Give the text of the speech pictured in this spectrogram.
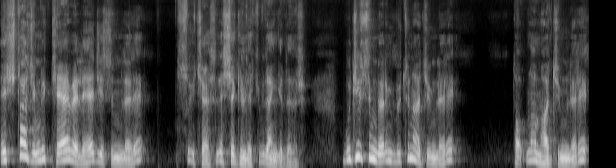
Eşit hacimli K ve L cisimleri su içerisinde şekildeki bir dengededir. Bu cisimlerin bütün hacimleri toplam hacimleri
